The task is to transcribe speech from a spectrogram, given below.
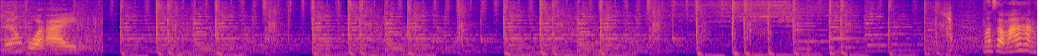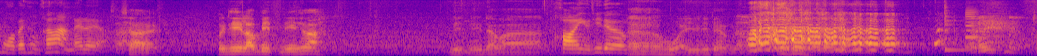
ไม่ต้องกลัวไอ มันสามารถหันหัวไปถึงข้างหลังได้เลยอะใช่ บางทีเราบิดนี้ใช่ป่ะ บิดนี้แต่ว่าคอยอยู่ที่เดิม เออหัวอยู่ที่เดิมนะ แก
